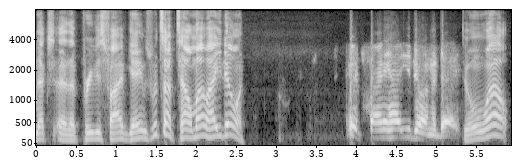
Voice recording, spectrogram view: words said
next uh, the previous five games? What's up, Telmo? How you doing? Good, Sonny. How you doing today? Doing well.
